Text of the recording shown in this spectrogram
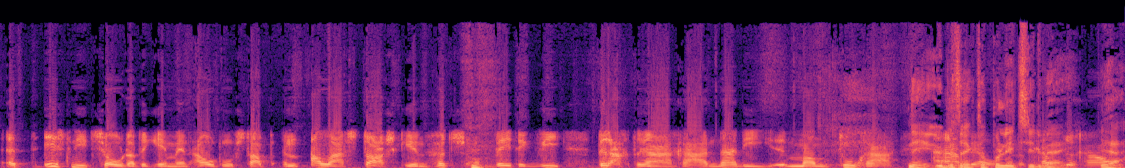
het is niet zo dat ik in mijn auto stap, een à la Starsky en Huts of weet ik wie, erachteraan ga, naar die man toe ga. Nee, u betrekt de politie erbij. Ja.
